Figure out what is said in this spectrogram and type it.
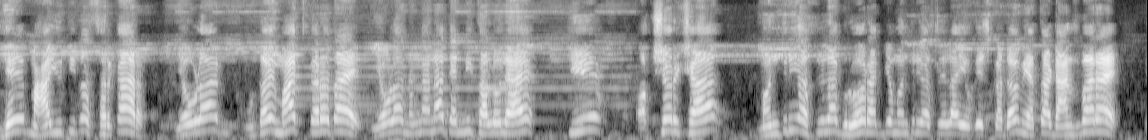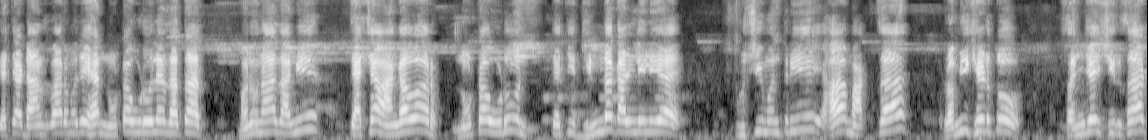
हे महायुतीचं सरकार एवढा उदयमाच करत आहे एवढा नंगाना त्यांनी चालवला आहे की अक्षरशः मंत्री असलेला गृहराज्यमंत्री असलेला योगेश कदम याचा डान्स बार आहे. त्याच्या डान्स बारमध्ये ह्या नोटा उडवल्या जातात. म्हणून आज आम्ही त्याच्या अंगावर नोटा उडून त्याची धिंड काढलेली आहे. कृषी मंत्री हा मागचा रमी खेळतो संजय शिरसाट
